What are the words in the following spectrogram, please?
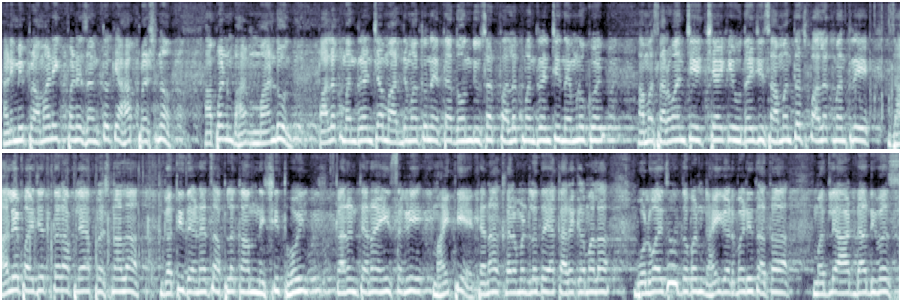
आणि मी प्रामाणिकपणे सांगतो की हा प्रश्न आपण भा मांडून पालकमंत्र्यांच्या माध्यमातून येत्या दोन दिवसात पालकमंत्र्यांची नेमणूक होईल. आम्हा सर्वांची इच्छा आहे की उदयजी सामंतच पालकमंत्री झाले पाहिजेत तर आपल्या प्रश्नाला गती देण्याचं आपलं काम निश्चित होईल. कारण त्यांना ही सगळी माहिती आहे. त्यांना खरं म्हटलं तर या कार्यक्रमाला बोलवायचं होतं पण घाई गडबडीत आता मधले आठ दहा दिवस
